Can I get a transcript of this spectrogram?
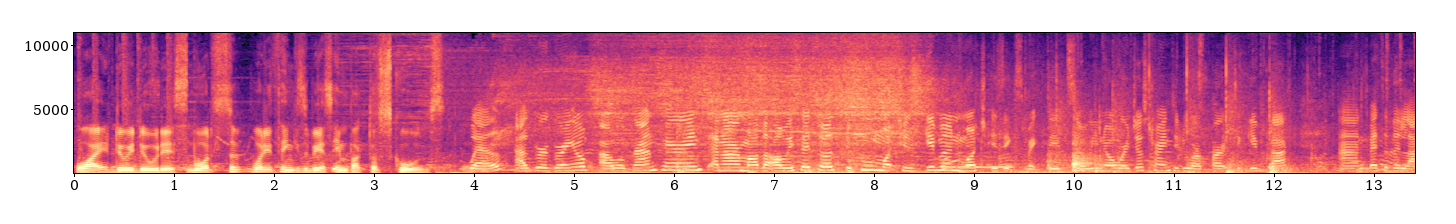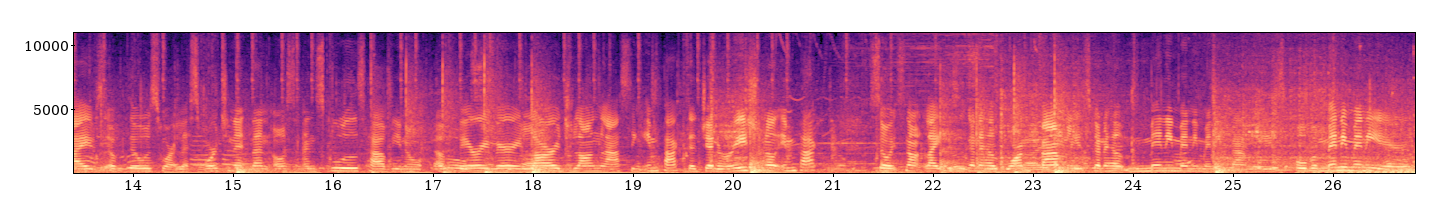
Why do we do this? What's the, what do you think is the biggest impact of schools? Well, as we were growing up, our grandparents and our mother always said to us, to whom much is given, much is expected. So, you know, we're just trying to do our part to give back and better the lives of those who are less fortunate than us. And schools have, you know, a very, very large, long-lasting impact, a generational impact. So it's not like this is going to help one family, it's going to help many, many, many families over many, many years.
